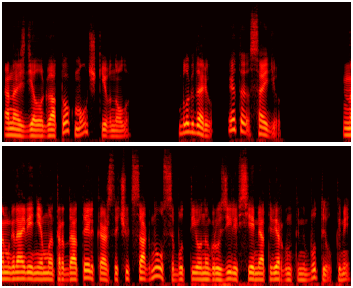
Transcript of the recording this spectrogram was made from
Она сделала глоток, молча кивнула. «Благодарю. Это сойдет. На мгновение мэтр-дотель, кажется, чуть согнулся, будто его нагрузили всеми отвергнутыми бутылками.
